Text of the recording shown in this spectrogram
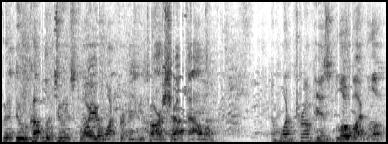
I'm going to do a couple of tunes for you, one from his Guitar Shop album, and one from his Blow by Blow.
